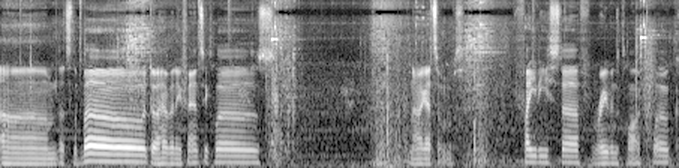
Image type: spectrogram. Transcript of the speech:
Um, that's the bow. Do I have any fancy clothes? No, I got some fighty stuff. Raven's Claw cloak.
